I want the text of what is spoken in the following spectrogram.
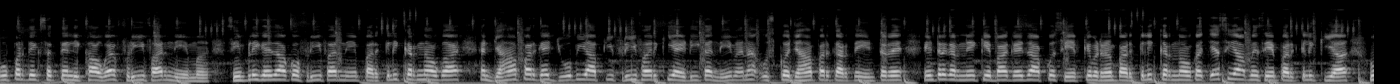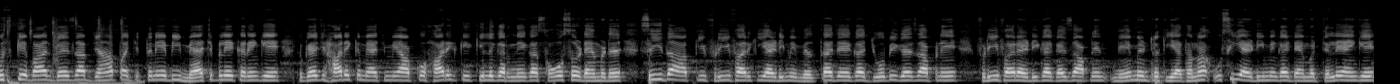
ऊपर देख सकते हैं लिखा होगा Free Fire name simply guys आपको फ्री फायर नेम पर क्लिक करना होगा। एंड जहाँ पर गए जो भी आपकी फ्री फायर की आईडी का नेम है ना उसको जहाँ पर करते हैं इंटर इंटर करने के बाद गैज़ आपको सेव के बटन पर क्लिक करना होगा। जैसे आपने सेव पर क्लिक किया, उसके बाद गैज़ आप जहाँ पर जितने भी मैच प्ले करेंगे तो गैज हर एक मैच में आपको हर एक किल करने का सौ सौ डैमेज सीधा आपकी फ्री फायर की आईडी में मिलता जाएगा। जो भी गैज़ आपने फ्री फायर आईडी का गैज़ आपने नेम एंटर किया था ना, उसी आईडी में गए डैमेज चले आएँगे।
